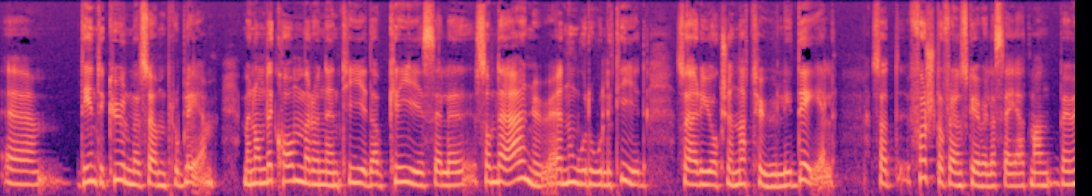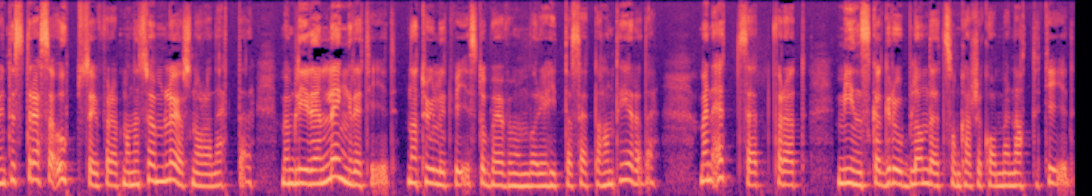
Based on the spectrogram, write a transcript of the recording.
Eh, det är inte kul med sömnproblem, men om det kommer under en tid av kris eller som det är nu, en orolig tid, så är det ju också en naturlig del. Så att först och främst skulle jag vilja säga att man behöver inte stressa upp sig för att man är sömnlös några nätter. Men blir det en längre tid, naturligtvis, då behöver man börja hitta sätt att hantera det. Men ett sätt för att minska grubblandet som kanske kommer nattetid,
